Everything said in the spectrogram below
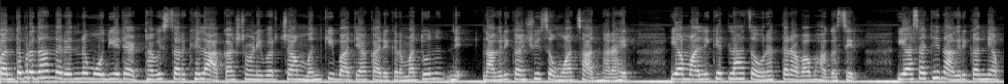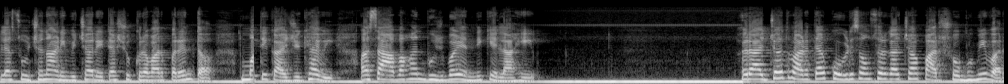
पंतप्रधान नरेंद्र मोदी येत्या अठ्ठावीस तारखेला आकाशवाणीवरच्या मन की बात या कार्यक्रमातून नागरिकांशी संवाद साधणार आहेत. या मालिकेतला हा चौऱ्याहत्तरावा भाग असेल. यासाठी नागरिकांनी आपल्या सूचना आणि विचार येत्या शुक्रवारपर्यंत माहिती काळजी घ्यावी असं आवाहन भुजबळ यांनी केलं आहे. राज्यात वाढत्या कोविड संसर्गाच्या पार्श्वभूमीवर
